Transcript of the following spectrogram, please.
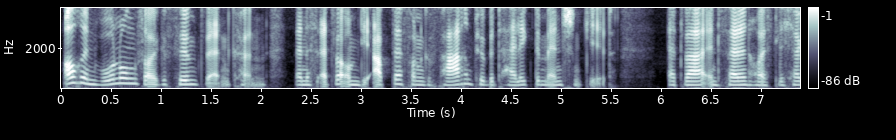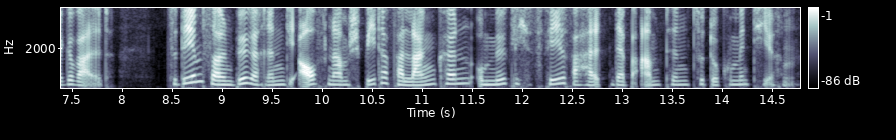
Auch in Wohnungen soll gefilmt werden können, wenn es etwa um die Abwehr von Gefahren für beteiligte Menschen geht, etwa in Fällen häuslicher Gewalt. Zudem sollen Bürgerinnen die Aufnahmen später verlangen können, um mögliches Fehlverhalten der Beamtin zu dokumentieren.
